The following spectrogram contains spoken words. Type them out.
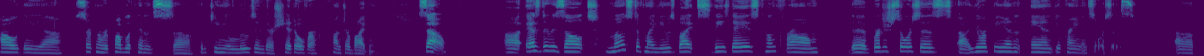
how the uh, certain Republicans uh, continue losing their shit over Hunter Biden. So, uh, as the result, most of my news bites these days come from the British sources, uh, European and Ukrainian sources. Uh,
